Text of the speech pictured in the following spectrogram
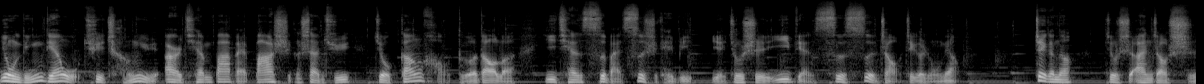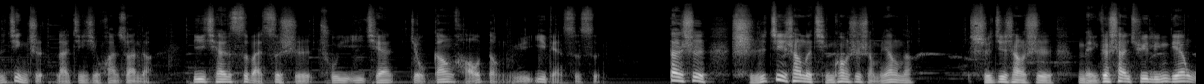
用零点五去乘以二千八百八十个扇区，就刚好得到了一千四百四十 KB，也就是一点四四兆这个容量。这个呢，就是按照十进制来进行换算的，一千四百四十除以一千，就刚好等于一点四四。但是实际上的情况是什么样呢？实际上是每个扇区零点五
